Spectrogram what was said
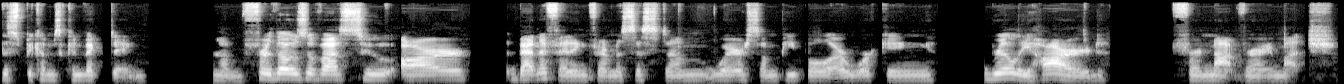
this becomes convicting. Um, for those of us who are benefiting from a system where some people are working really hard for not very much.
